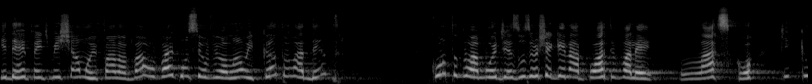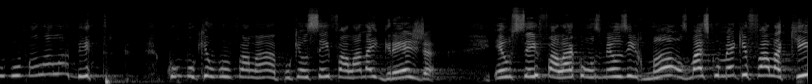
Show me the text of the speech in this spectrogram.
E de repente me chamam e falam: Val, vai com seu violão e canta lá dentro. Conta do amor de Jesus. Eu cheguei na porta e falei: lascou, o que, que eu vou falar lá dentro? Como que eu vou falar? Porque eu sei falar na igreja. Eu sei falar com os meus irmãos, mas como é que fala aqui,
